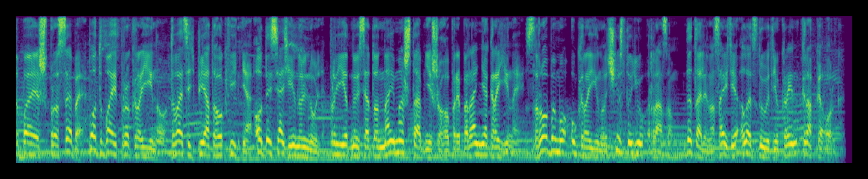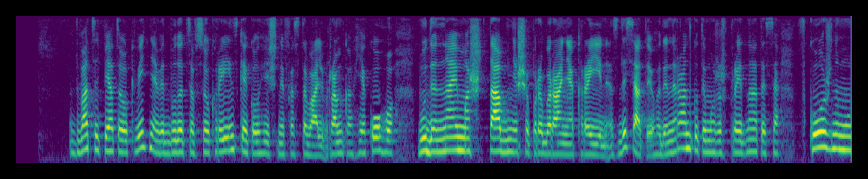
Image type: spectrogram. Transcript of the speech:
Дбаєш про себе, подбай про країну. 25 квітня о 10.00 приєднуйся до наймасштабнішого прибирання країни. Зробимо Україну чистою разом. Деталі на сайті let'sdoitukraine.org. 25 квітня відбудеться всеукраїнський екологічний фестиваль, в рамках якого буде наймасштабніше прибирання країни. З 10 години ранку ти можеш приєднатися в кожному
